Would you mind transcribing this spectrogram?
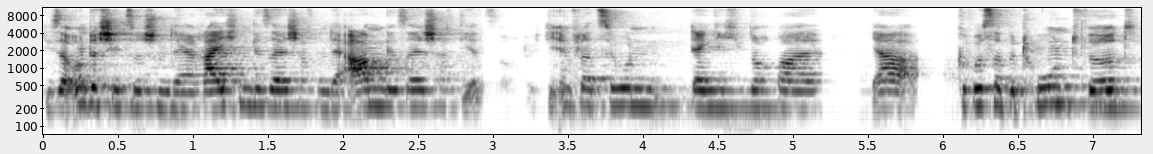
dieser Unterschied zwischen der reichen Gesellschaft und der armen Gesellschaft, die jetzt auch durch die Inflation, denke ich, nochmal ja, größer betont wird,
